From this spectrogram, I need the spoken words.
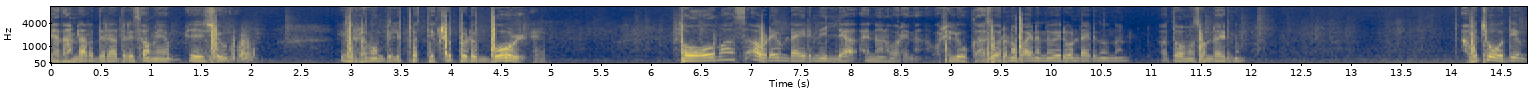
ഏതാണ്ട് അർദ്ധരാത്രി സമയം യേശു ഇവരുടെ മുമ്പിൽ പ്രത്യക്ഷപ്പെടുമ്പോൾ തോമസ് അവിടെ ഉണ്ടായിരുന്നില്ല എന്നാണ് പറയുന്നത്. പക്ഷേ ലൂക്കാസ് പറഞ്ഞ പതിനൊന്ന് പേരും ഉണ്ടായിരുന്നു എന്നാണ്. തോമസ് ഉണ്ടായിരുന്നു. അപ്പോൾ ചോദ്യം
